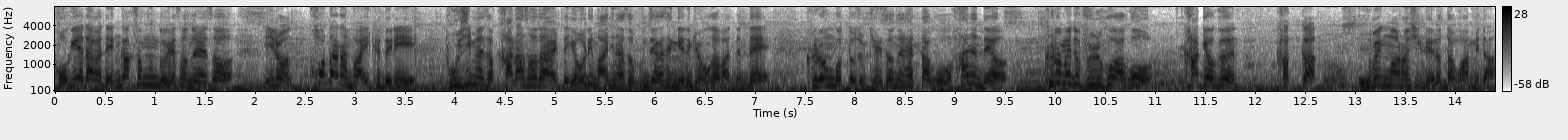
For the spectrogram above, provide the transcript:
거기에다가 냉각 성능도 개선을 해서 이런 커다란 바이크들이 도심에서 가다 서다 할 때 열이 많이 나서 문제가 생기는 경우가 많은데 그런 것도 좀 개선을 했다고 하는데요. 그럼에도 불구하고 가격은 각각 500만 원씩 내렸다고 합니다.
